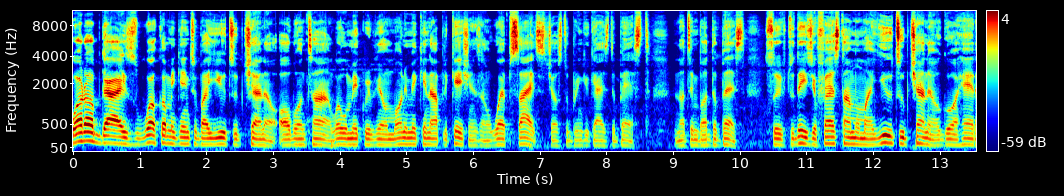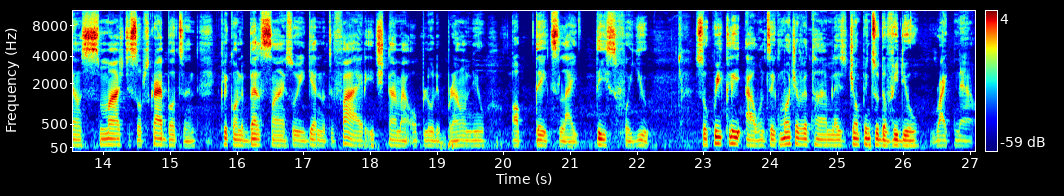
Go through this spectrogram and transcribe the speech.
What up guys, welcome again to my YouTube channel Urban Time where we make review on money making applications and websites just to bring you guys the best, nothing but the best. So if today is your first time on my YouTube channel, go ahead and smash the subscribe button, click on the bell sign so you get notified each time I upload a brand new updates like this for you. So quickly, I won't take much of your time, let's jump into the video right now.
